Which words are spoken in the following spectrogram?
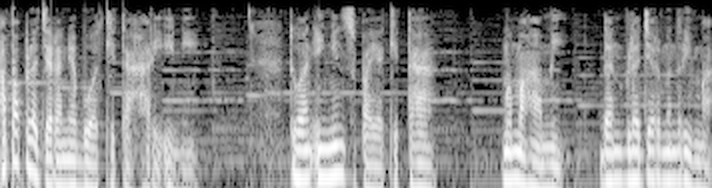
Apa pelajarannya buat kita hari ini? Tuhan ingin supaya kita memahami dan belajar menerima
